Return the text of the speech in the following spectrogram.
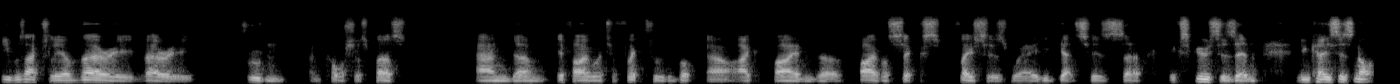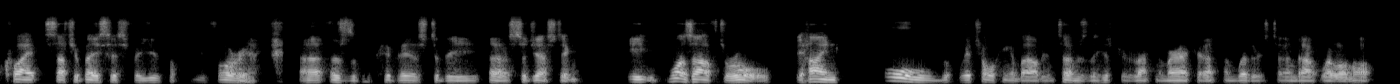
he was actually a very, very prudent and cautious person. And um, if I were to flick through the book now, I could find uh, five or six places where he gets his uh, excuses in, in case it's not quite such a basis for euphoria uh, as the book appears to be uh, suggesting. He was, after all, behind all that we're talking about in terms of the history of Latin America and whether it's turned out well or not.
